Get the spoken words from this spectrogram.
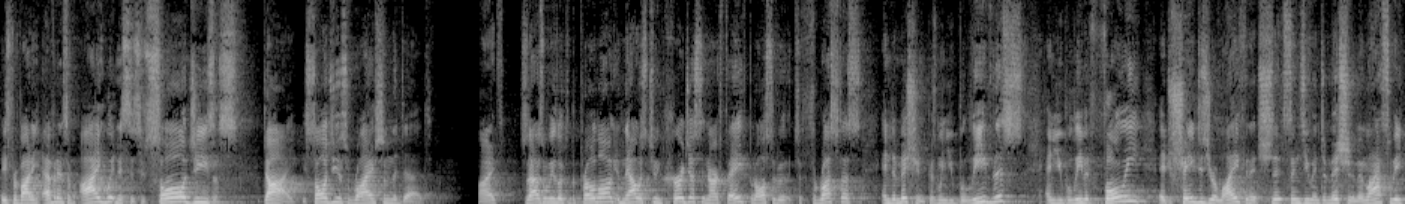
He's providing evidence of eyewitnesses who saw Jesus die. He saw Jesus rise from the dead. All right? So that was when we looked at the prologue, and that was to encourage us in our faith, but also to, to thrust us into mission. Because when you believe this and you believe it fully, it changes your life and it sends you into mission. And then last week,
